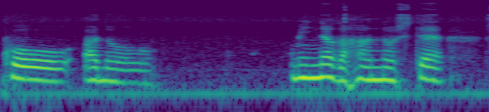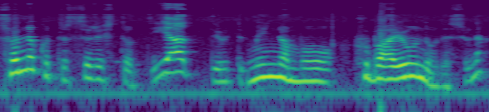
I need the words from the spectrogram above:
こう、あの、みんなが反応して、そんなことする人って嫌って言って、みんなもう不買運動ですよね。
